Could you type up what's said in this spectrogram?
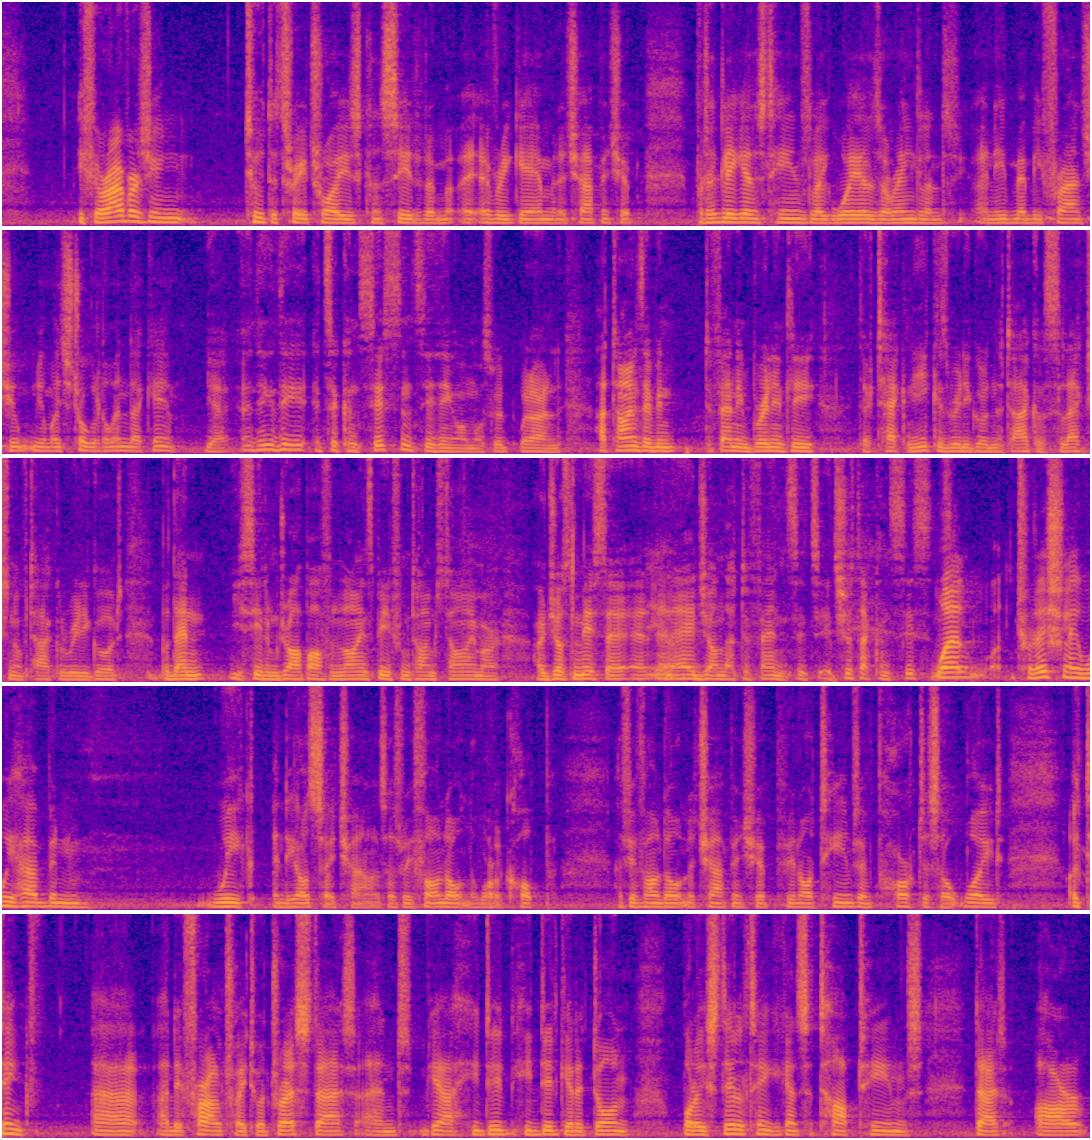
if you're averaging two to three tries conceded every game in the championship, particularly against teams like Wales or England and even maybe France, you, you might struggle to win that game. Yeah, I think it's a consistency thing almost with, with Ireland. At times they've been defending brilliantly. Their technique is really good in the tackle, selection of tackle really good. But then you see them drop off in line speed from time to time, or, or just miss a, a, yeah. an edge on that defence. It's it's just that consistency. Well, traditionally we have been weak in the outside channels, as we found out in the World Cup as we found out in the championship, you know, teams have hurt us out wide. I think uh, Andy Farrell tried to address that, and yeah, he did. He did get it done. But I still think against the top teams that are,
